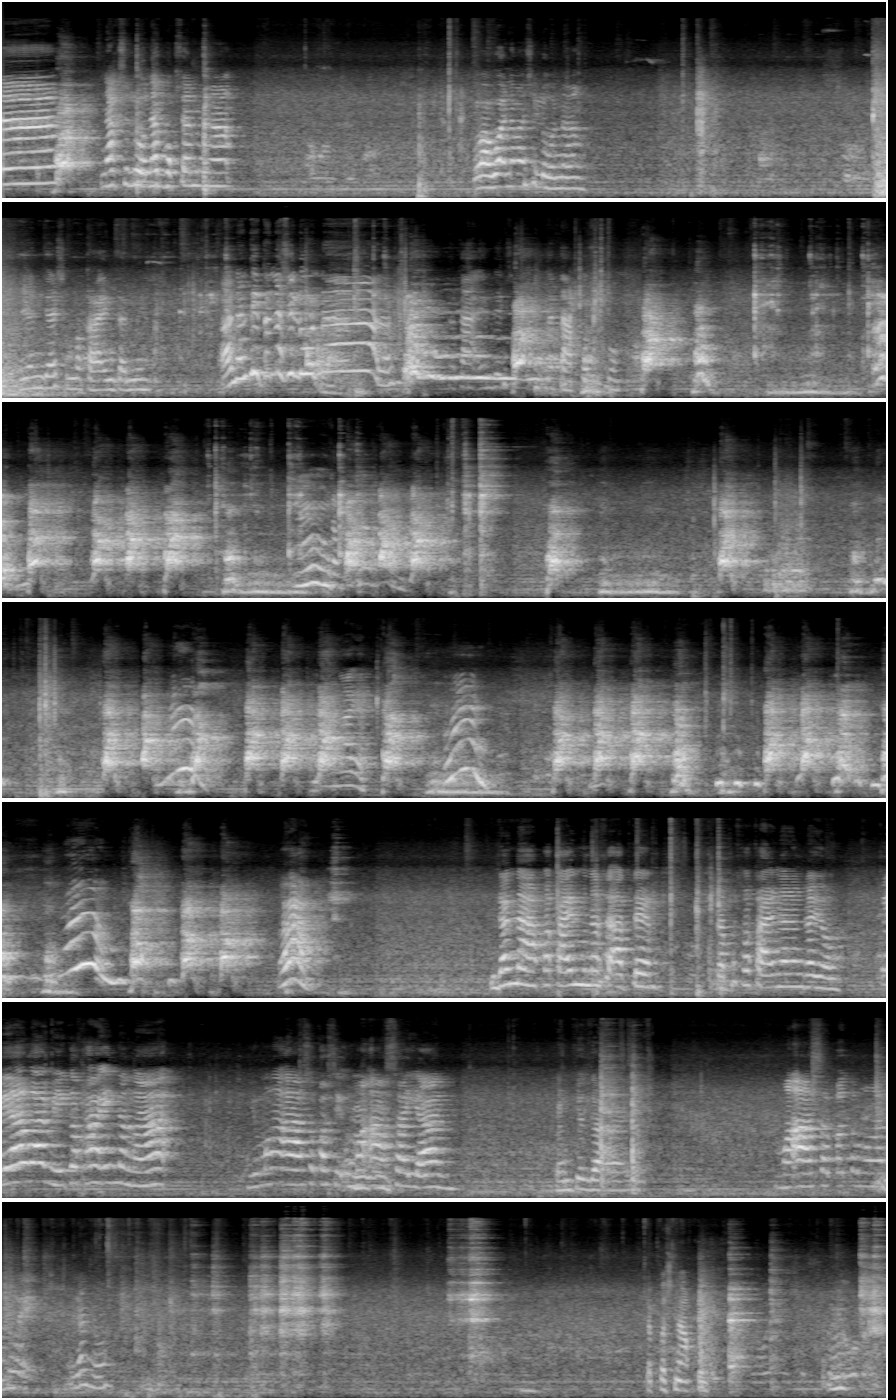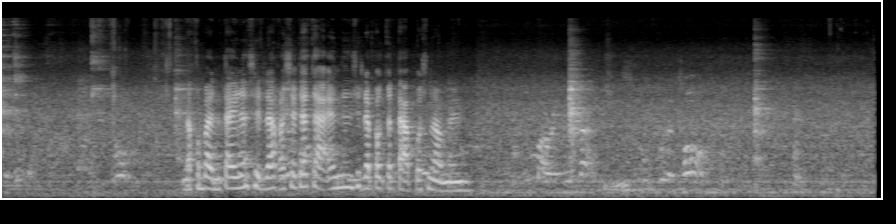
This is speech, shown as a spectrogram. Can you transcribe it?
Nak, si Luna, buksan mo nga. Wawa naman si Luna. Ayan guys, kumakain kami. Ah, nandito na si Luna! Kain din siya natapos ko. Hmm, kapag À? Mm. ah! Diyan na, kakain mo na sa ate. Tapos kakain na lang kayo. Kaya nga, may kakain na nga. Yung mga aso kasi umaasa yan. Thank you guys. Umaasa pa itong mga to eh. Ayan no? Tapos na ako. Mm. Nakabantay na sila kasi kakain din sila pagkatapos namin.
